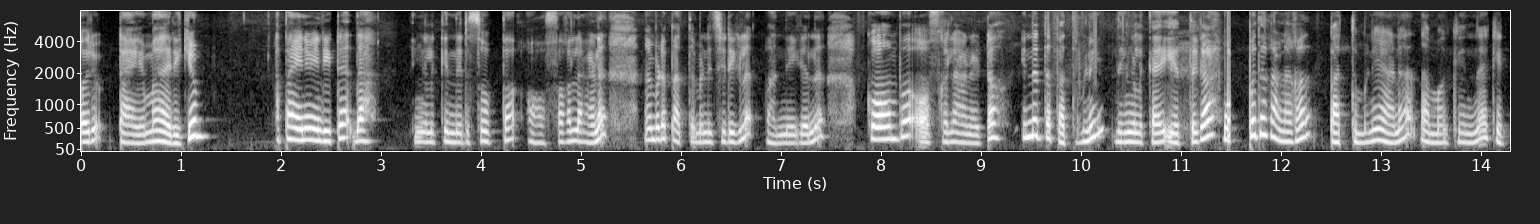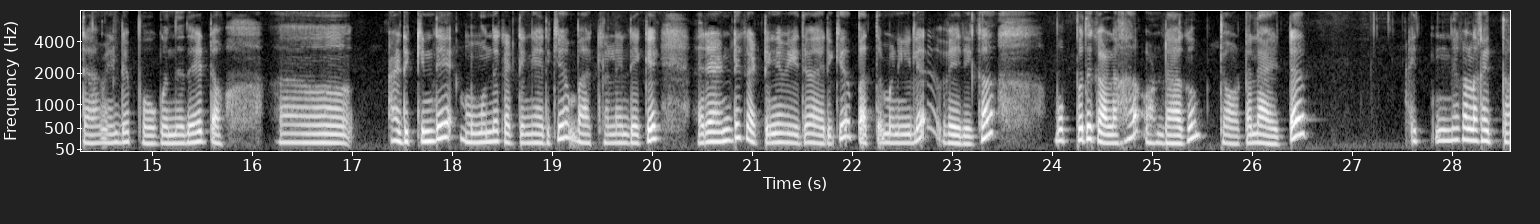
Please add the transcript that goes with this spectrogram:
ഒരു ടൈമായിരിക്കും അപ്പോൾ അതിന് വേണ്ടിയിട്ട് ദാ നിങ്ങൾക്ക് ഇന്നൊരു സൂപ്പർ ഓഫറിലാണ് നമ്മുടെ പത്ത് മണി ചെടികൾ വന്നിരിക്കുന്നത്. കോംബോ ഓഫറിലാണ് കേട്ടോ. ഇന്നത്തെ പത്ത് മണി നിങ്ങൾക്കായി എത്തുക. മുപ്പത് കളറ് പത്ത് മണിയാണ് നമുക്ക് ഇന്ന് കിട്ടാൻ വേണ്ടി പോകുന്നത് കേട്ടോ. അടുക്കിന്റെ മൂന്ന് കട്ടിങ് ആയിരിക്കും. ബാക്കിയുള്ളതിന്റെയൊക്കെ രണ്ട് കട്ടിങ് വീതമായിരിക്കും പത്ത് മണിയിൽ വരിക. മുപ്പത് കളഹ ഉണ്ടാകും. ടോട്ടലായിട്ട് ഇന്ന കളർ എത്ര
